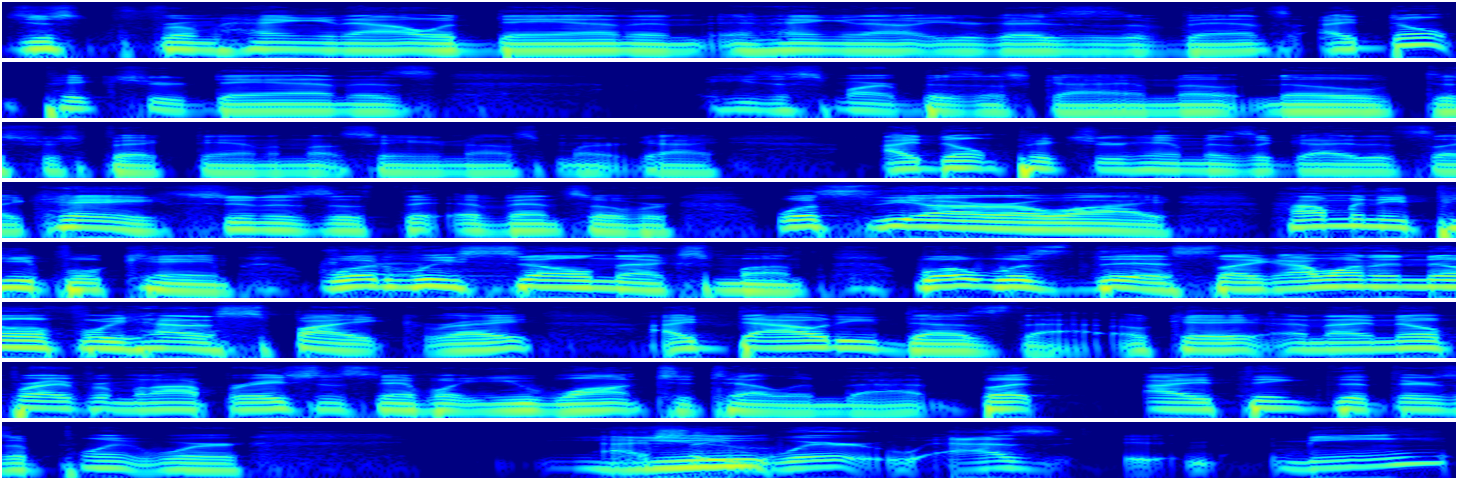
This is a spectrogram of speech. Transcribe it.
just from hanging out with Dan and, and hanging out at your guys' events. I don't picture Dan as he's a smart business guy. I'm no no disrespect, Dan. I'm not saying you're not a smart guy. I don't picture him as a guy that's like, hey, as soon as the th- event's over, what's the ROI? How many people came? What we sell next month? What was this? Like, I want to know if we had a spike, right? I doubt he does that, okay? And I know probably from an operations standpoint, you want to tell him that, but I think that there's a point where Actually, you we're as me,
